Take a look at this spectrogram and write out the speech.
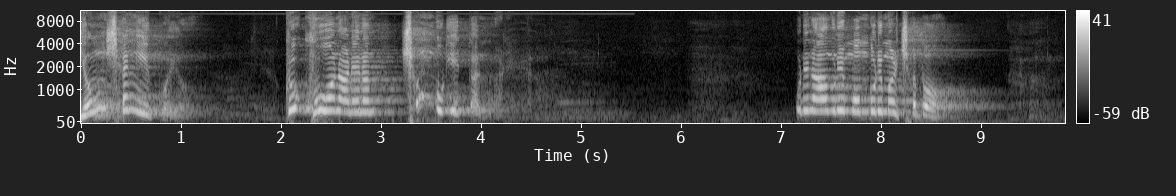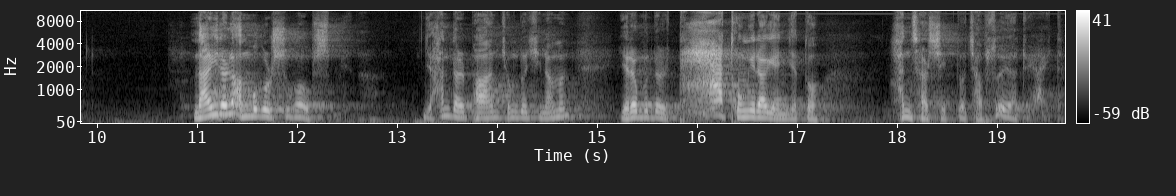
영생이 있고요. 그 구원 안에는 천국이 있단 말이에요. 우리는 아무리 몸부림을 쳐도 나이를 안 먹을 수가 없습니다. 이제 한 달 반 정도 지나면 여러분들 다 동일하게 이제 또 한 살씩 또 잡숴야 돼요. 하여튼.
